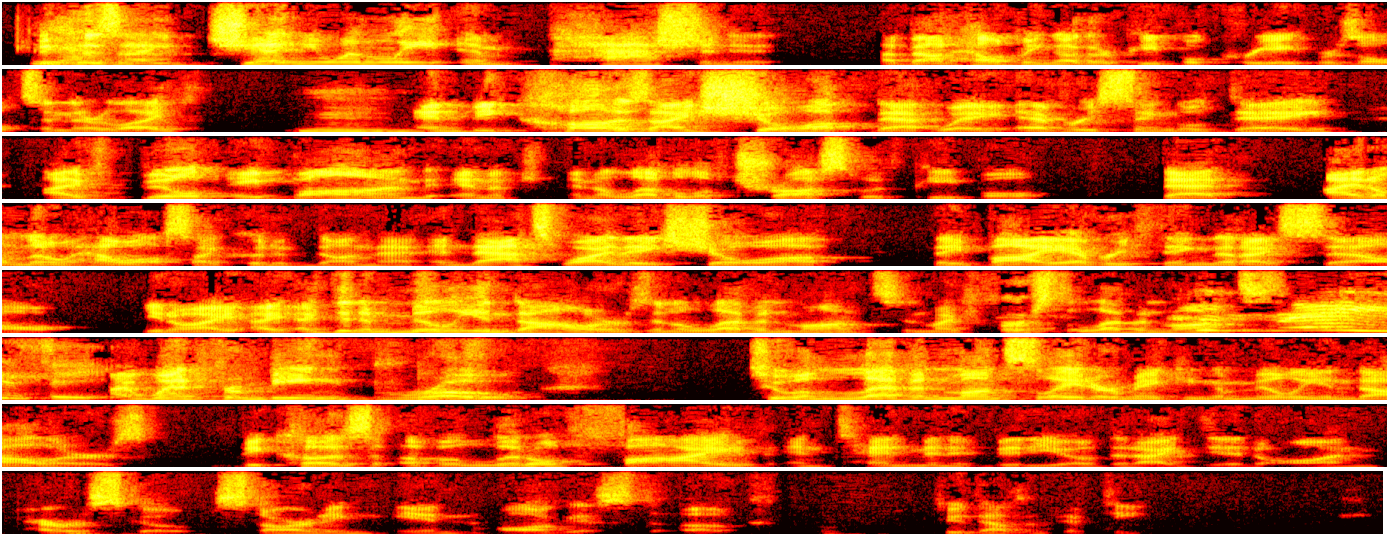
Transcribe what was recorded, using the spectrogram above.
because I genuinely am passionate about helping other people create results in their life. Mm. And because I show up that way every single day, I've built a bond and a, and a level of trust with people that I don't know how else I could have done that. And that's why they show up. They buy everything that I sell. You know, I, I- I did a million dollars in 11 months, in my first 11 months. Crazy. I went from being broke to 11 months later making a million dollars because of a little five and 10 minute video that I did on Periscope starting in August of 2015.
